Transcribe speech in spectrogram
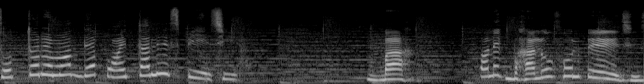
সত্তরের মধ্যে পঁয়তাল্লিশ পেয়েছি। বাহ অনেক ভালো ফল পেয়ে গেছিস।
